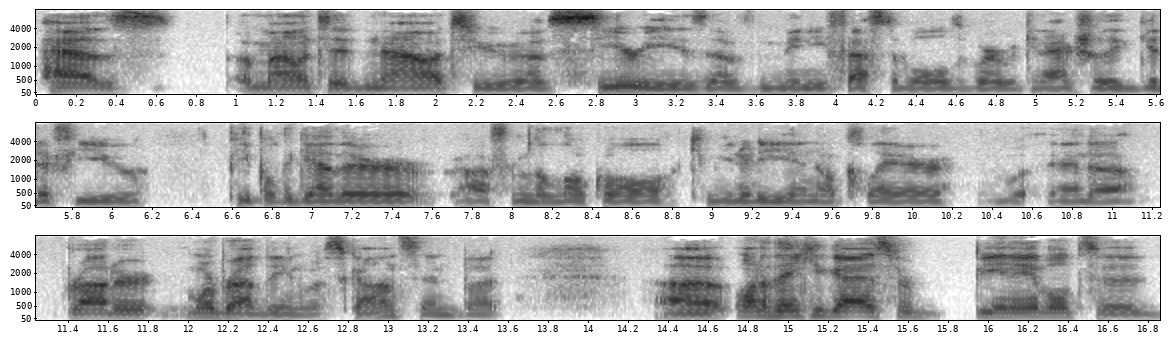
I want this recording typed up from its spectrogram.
has amounted now to a series of mini festivals where we can actually get a few people together uh, from the local community in Eau Claire and, and uh, broader, more broadly in Wisconsin. But I uh, want to thank you guys for being able to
